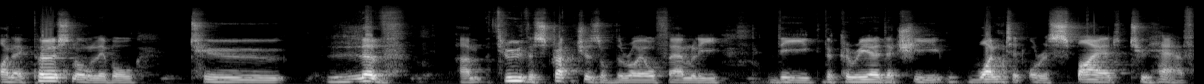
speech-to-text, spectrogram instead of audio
on a personal level to live um, through the structures of the royal family the the career that she wanted or aspired to have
